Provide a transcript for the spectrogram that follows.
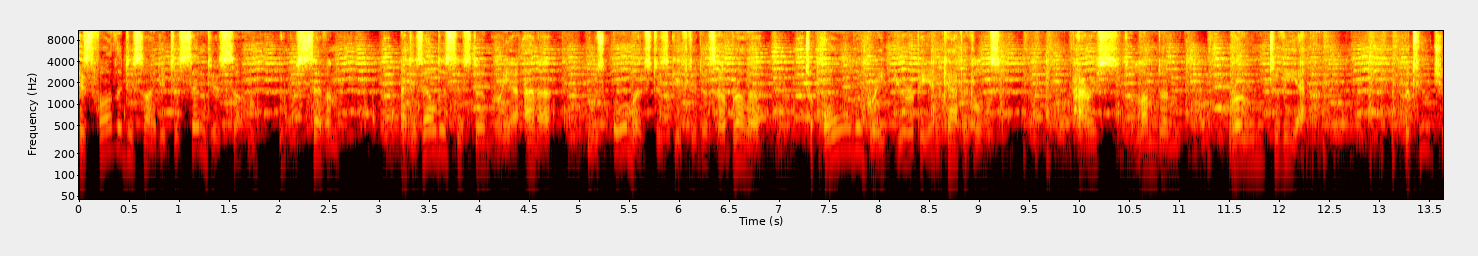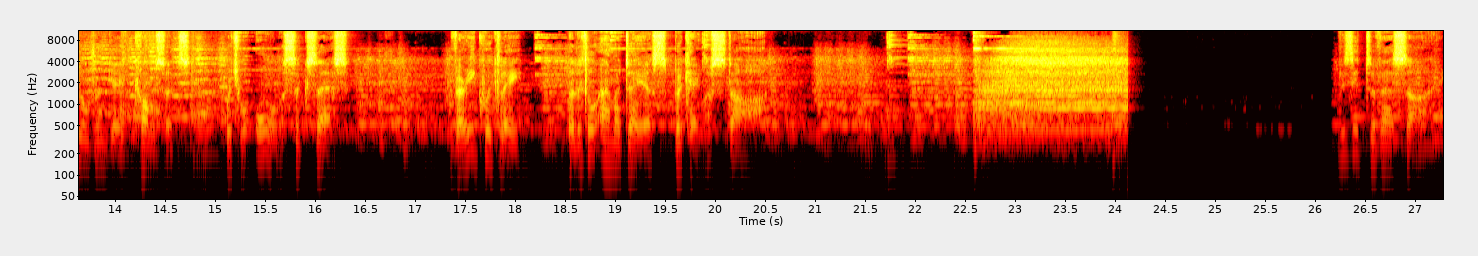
His father decided to send his son, who was seven, and his elder sister, Maria Anna, who was almost as gifted as her brother, to all the great European capitals Paris to London, Rome to Vienna. The two children gave concerts, which were all a success. Very quickly, the little Amadeus became a star. Visit to Versailles.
